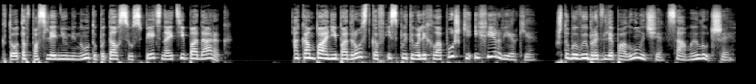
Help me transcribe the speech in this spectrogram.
Кто-то в последнюю минуту пытался успеть найти подарок. А компании подростков испытывали хлопушки и фейерверки, чтобы выбрать для полуночи самые лучшие.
